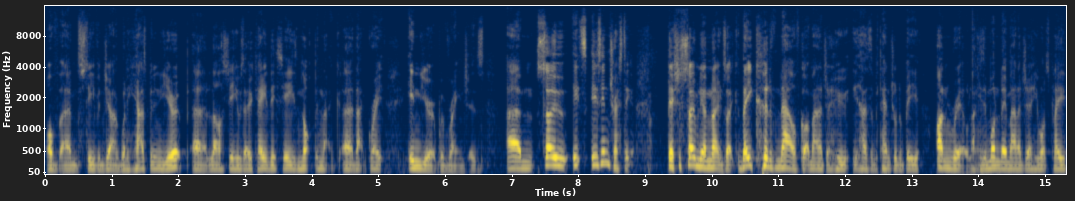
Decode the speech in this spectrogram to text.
of um, Steven Gerrard. When he has been in Europe uh, last year, he was okay. This year, he's not been that uh, that great in Europe with Rangers. Um, so it's it's interesting. There's just so many unknowns. Like they could have now have got a manager who has the potential to be unreal. Like he's a modern day manager. He wants to play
